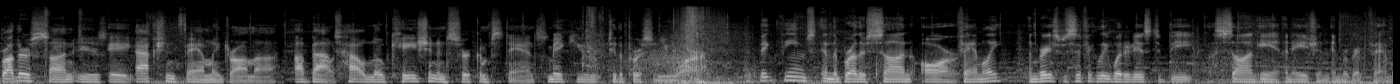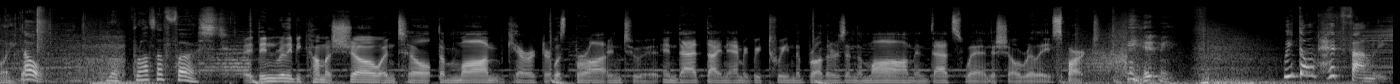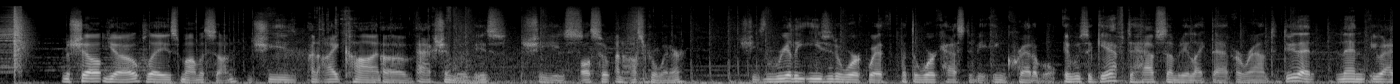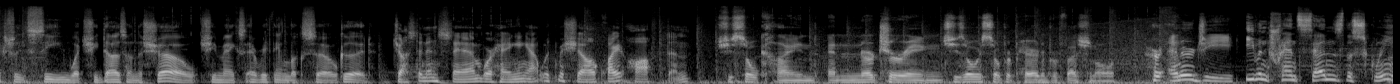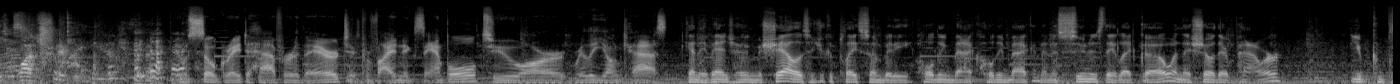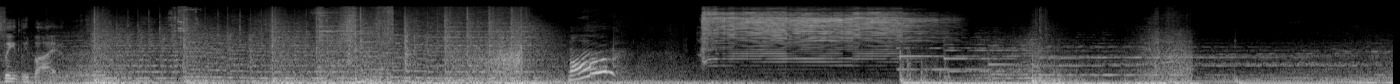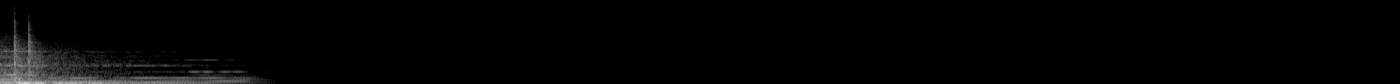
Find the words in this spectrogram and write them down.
Brothers Sun is a action family drama about how location and circumstance make you to the person you are. The big themes in The Brothers Sun are family, and very specifically what it is to be a son in an Asian immigrant family. No, your brother first. It didn't really become a show until the mom character was brought into it, and that dynamic between the brothers and the mom, and that's when the show really sparked. He hit me. We don't hit family. Michelle Yeoh plays Mama Sun. She's an icon of action movies. She's also an Oscar winner. She's really easy to work with, but the work has to be incredible. It was a gift to have somebody like that around to do that. And then you actually see what she does on the show. She makes everything look so good. Justin and Sam were hanging out with Michelle quite often. She's so kind and nurturing. She's always so prepared and professional. Her energy even transcends the screen. It was so great to have her there to provide an example to our really young cast. Again, the advantage of having Michelle is that you could play somebody holding back, holding back, and then as soon as they let go and they show their power, you completely buy it. Mom?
